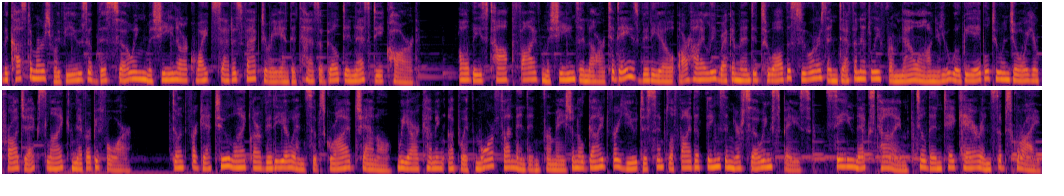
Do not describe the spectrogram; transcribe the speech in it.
The customer's reviews of this sewing machine are quite satisfactory and it has a built-in SD card. All these top 5 machines in our today's video are highly recommended to all the sewers and definitely from now on you will be able to enjoy your projects like never before. Don't forget to like our video and subscribe channel. We are coming up with more fun and informational guide for you to simplify the things in your sewing space. See you next time. Till then take care and subscribe.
